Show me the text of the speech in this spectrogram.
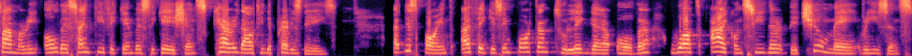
summary all the scientific investigations carried out in the previous days. At this point, I think it's important to linger over what I consider the two main reasons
